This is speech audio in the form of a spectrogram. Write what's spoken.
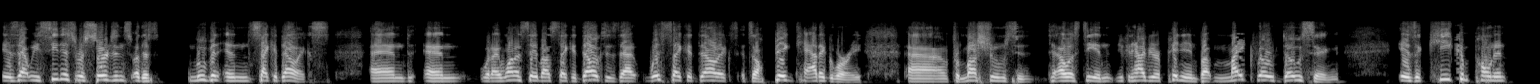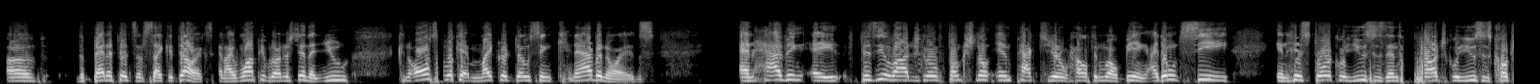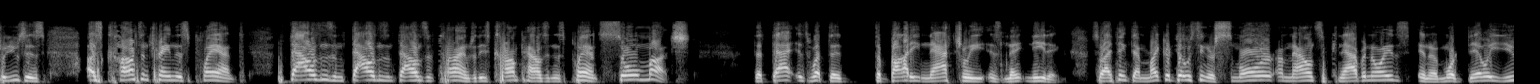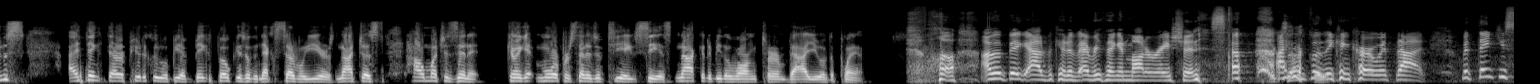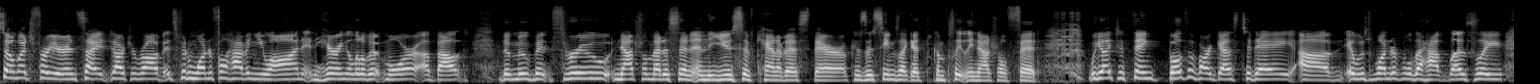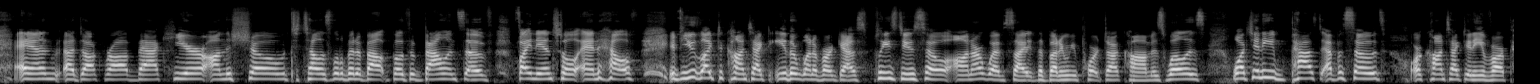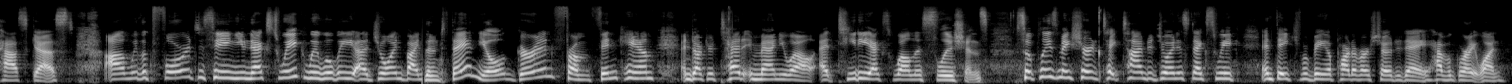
is that we see this resurgence or this movement in psychedelics. And and what I want to say about psychedelics is that with psychedelics, it's a big category, uh, from mushrooms to, to LSD, and you can have your opinion, but micro dosing is a key component of the benefits of psychedelics. And I want people to understand that you can also look at microdosing cannabinoids and having a physiological, functional impact to your health and well being. I don't see in historical uses, anthropological uses, cultural uses, us concentrating this plant thousands and thousands and thousands of times with these compounds in this plant so much that that is what the the body naturally is needing. So I think that microdosing or smaller amounts of cannabinoids in a more daily use, I think therapeutically will be a big focus over the next several years, not just how much is in it. Can I get more percentage of THC? It's not going to be the long term value of the plant. Well, I'm a big advocate of everything in moderation, so exactly. I completely concur with that. But thank you so much for your insight, Dr. Rob. It's been wonderful having you on and hearing a little bit more about the movement through natural medicine and the use of cannabis there, because it seems like a completely natural fit. We'd like to thank both of our guests today. Um, it was wonderful to have Leslie and uh, Doc Rob back here on the show to tell us a little bit about both the balance of financial and health. If you'd like to contact either one of our guests, please do so on our website, thebuddingreport.com, as well as watch any past episodes or contact any of our past guests. Um, we look forward to seeing you next week. We will be uh, joined by Nathaniel Gurin from FinCam and Dr. Ted Emanuel at TDX Wellness Solutions. So please make sure to take time to join us next week. And thank you for being a part of our show today. Have a great one.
